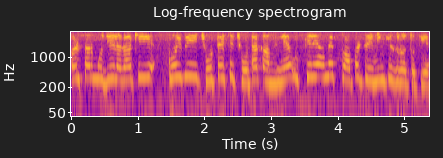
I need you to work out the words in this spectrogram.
पर सर मुझे लगा कि कोई भी छोटे से छोटा काम भी है, उसके लिए हमें प्रॉपर ट्रेनिंग की ज़रूरत होती है।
